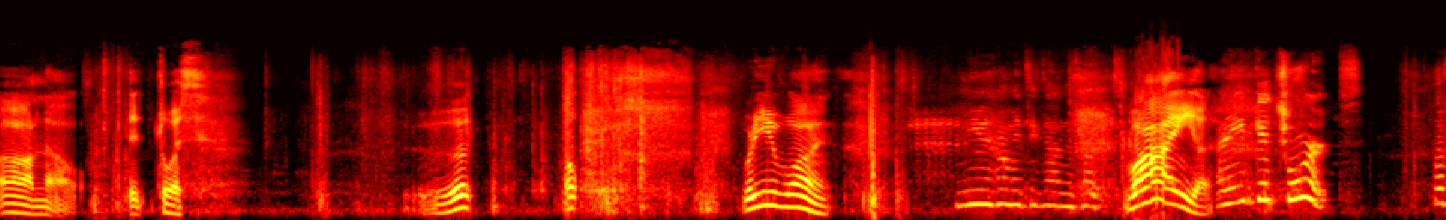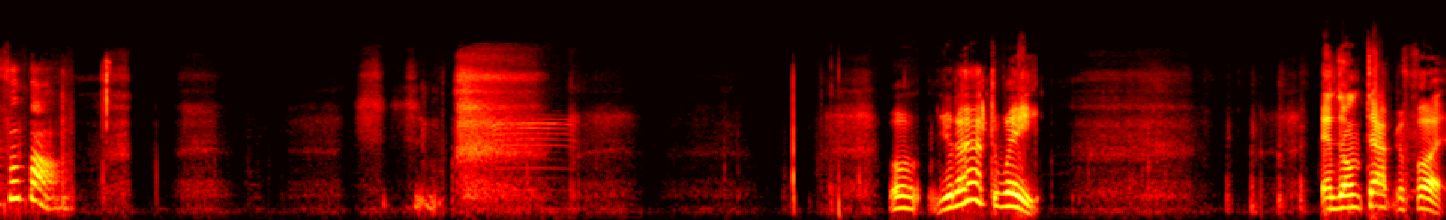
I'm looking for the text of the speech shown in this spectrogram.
Oh no. It was. Uh. Oh. What do you want? You need to help me take down this house. Why? I need to get shorts for football. Well, you don't have to wait. And don't tap your foot.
